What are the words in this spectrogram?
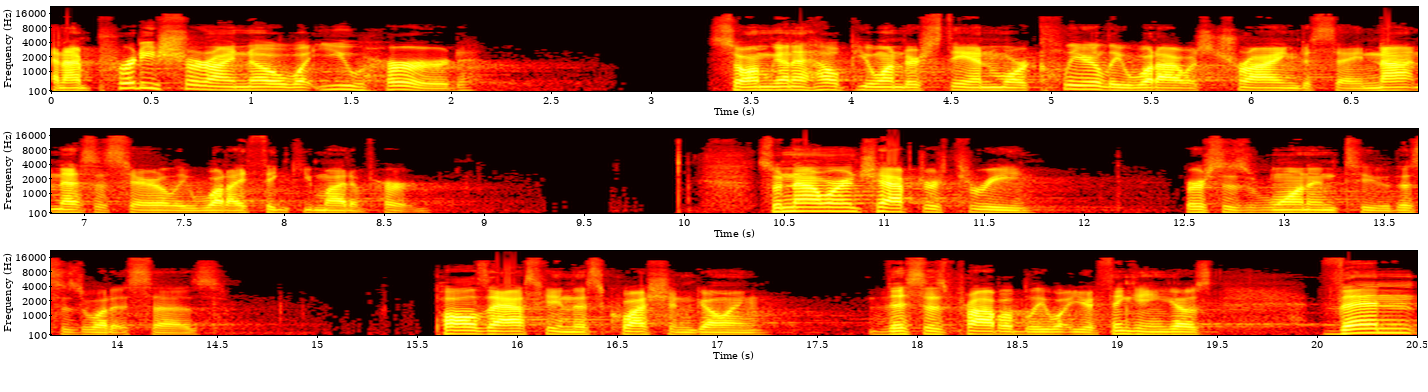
and I'm pretty sure I know what you heard. So I'm going to help you understand more clearly what I was trying to say, not necessarily what I think you might have heard. So now we're in chapter 3, verses 1 and 2. This is what it says. Paul's asking this question, going, This is probably what you're thinking. He goes, Then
